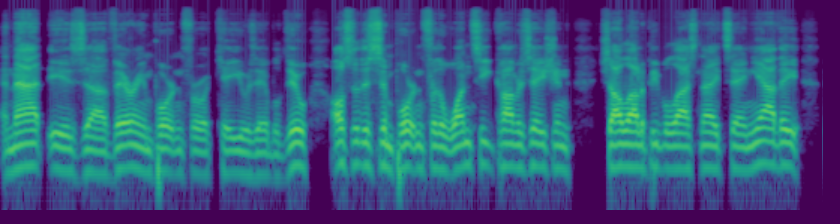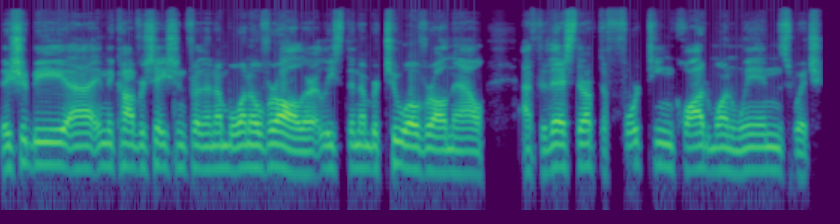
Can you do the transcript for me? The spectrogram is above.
And that is uh, very important for what KU was able to do. Also, this is important for the one seed conversation. Saw a lot of people last night saying, yeah, they, they should be uh, in the conversation for the number one overall, or at least the number two overall now. After this, they're up to 14 quad one wins, which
